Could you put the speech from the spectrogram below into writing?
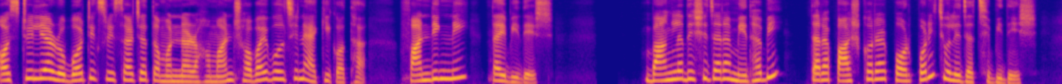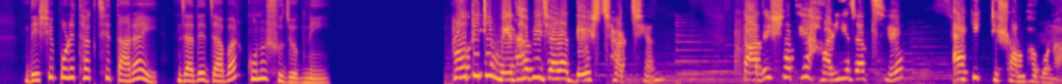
অস্ট্রেলিয়ার রোবটিক্স রিসার্চার তমন্না রহমান সবাই বলছেন একই কথা, ফান্ডিং নেই, তাই বিদেশ। বাংলাদেশে যারা মেধাবী, তারা পাশ করার পরপরই চলে যাচ্ছে বিদেশ। দেশে পড়ে থাকছে তারাই, যাদের যাবার কোনো সুযোগ নেই। প্রতিটি মেধাবী যারা দেশ ছাড়ছেন, তাদের সাথে হারিয়ে যাচ্ছে এক একটি সম্ভাবনা।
